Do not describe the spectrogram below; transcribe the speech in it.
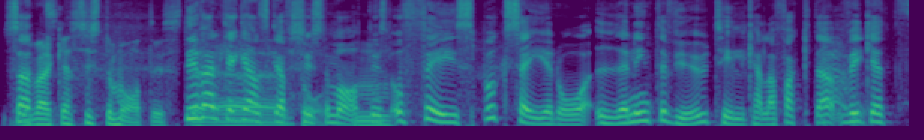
Så det verkar systematiskt. Det verkar eh, ganska så. systematiskt Mm. och Facebook säger då i en intervju till Kalla fakta, vilket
